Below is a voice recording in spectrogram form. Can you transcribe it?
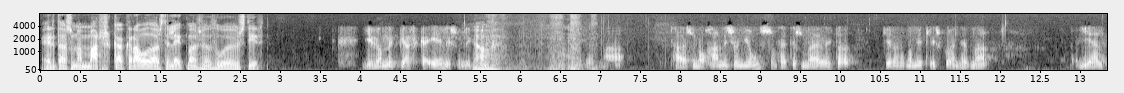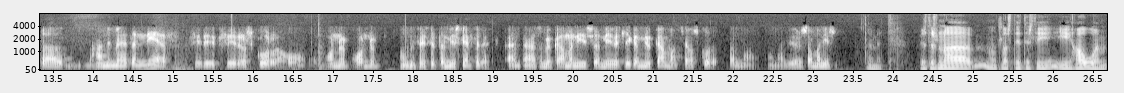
Er þetta svona marka gráðasti leikmaður sem þú hefur stýrt? Ég var með Bjarka Elísson líka. Já, hérna, það er svona á Hannesjón Jónsson. Þetta er svona erfitt að gera þarna milli sko, en hérna ég held að hann er með þetta nef fyrir, fyrir að skora og honum, honum, honum finnst þetta mjög skemmtilegt. En, það sem er gaman í þessu að mér finnst líka mjög gaman sem að skora þannig að, þannig að við erum saman í þessu. Vistu svona, náttúrulega stýttist í, í HM,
